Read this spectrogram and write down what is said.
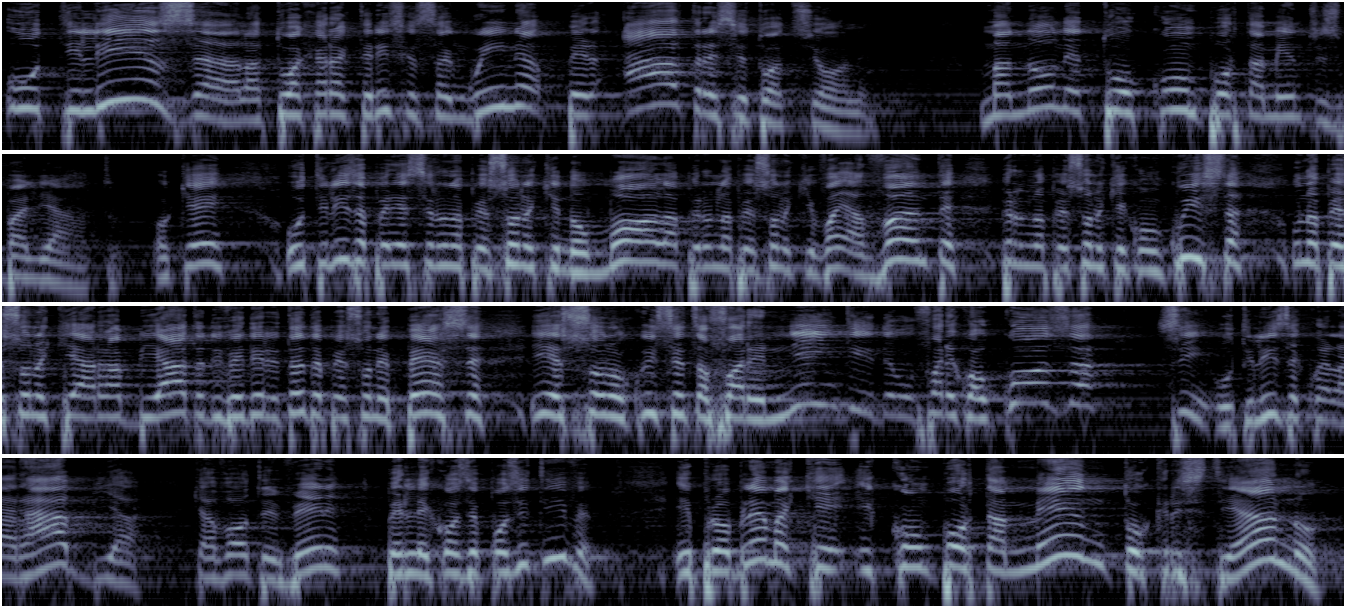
Utilizza la tua caratteristica sanguigna per altre situazioni, ma non il tuo comportamento sbagliato, ok? Utilizza per essere una persona che non molla, per una persona che vai avanti, per una persona che conquista, una persona che è arrabbiata di vedere tante persone perse e sono qui senza fare niente, devo fare qualcosa. Sì, utilizza quella rabbia che a volte viene per le cose positive. Il problema è che il comportamento cristiano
